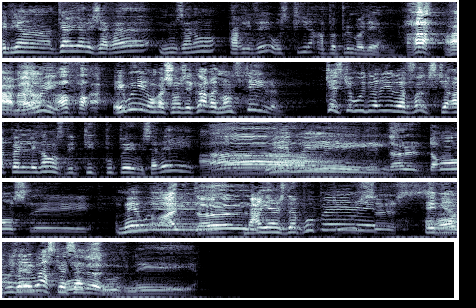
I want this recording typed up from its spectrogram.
Eh bien, derrière les Java, nous allons arriver au style un peu plus moderne. Ah, ah, ah ben mais oui enfin. Et oui, on va changer carrément de style. Qu'est-ce que vous diriez de fox qui rappelle les danses des petites poupées, vous savez? Ah Mais oui, Les dolls danses, les... Mais oui Ragdoll, Mariage de poupées Eh bien, vous allez voir ce que ça donne.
